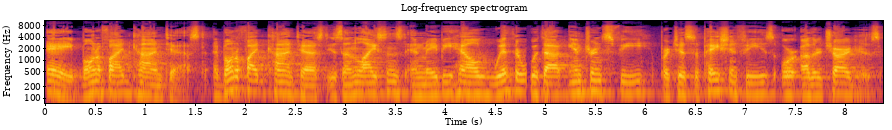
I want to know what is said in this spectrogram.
A. Bona fide contest. A bona fide contest is unlicensed and may be held with or without entrance fee, participation fees, or other charges.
